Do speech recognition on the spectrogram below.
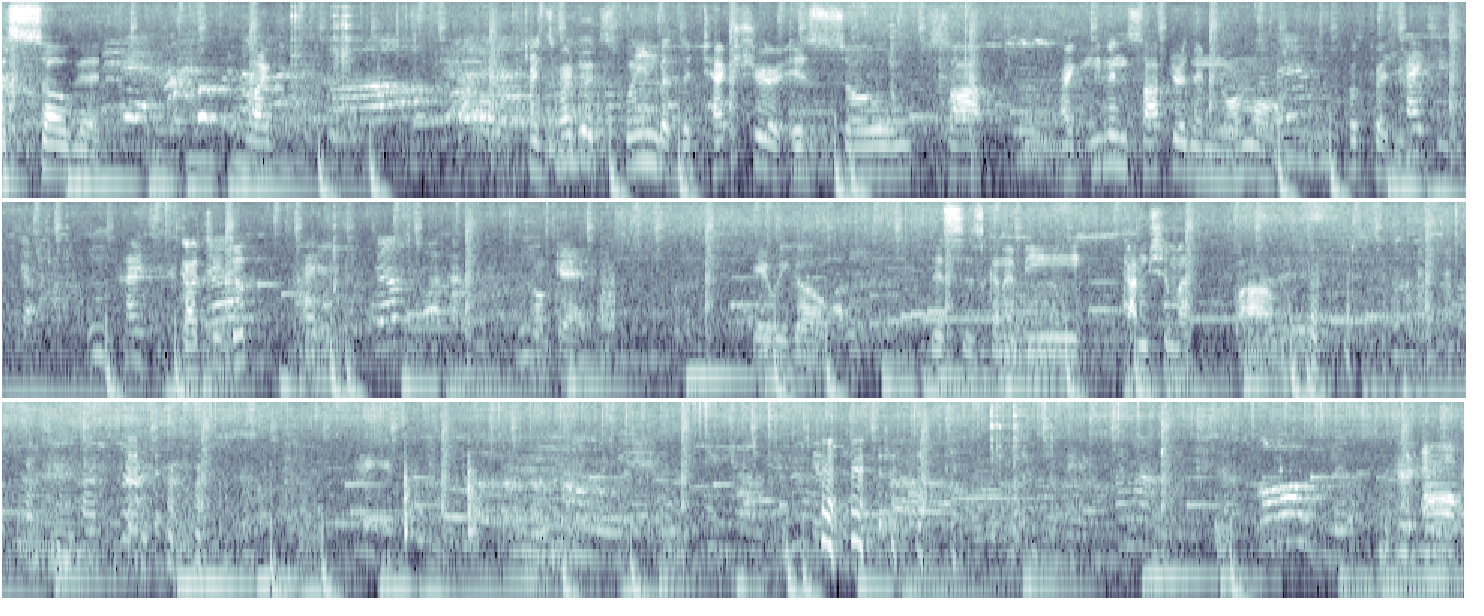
it's so good. Like, it's hard to explain, but the texture is so soft. Like even softer than normal cooked veggie. 갈치죽젓. 갈치. Gachijuk? 갈치죽젓 와사비. Okay. Here we go. This is gonna be 감칠맛 bomb. oh,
